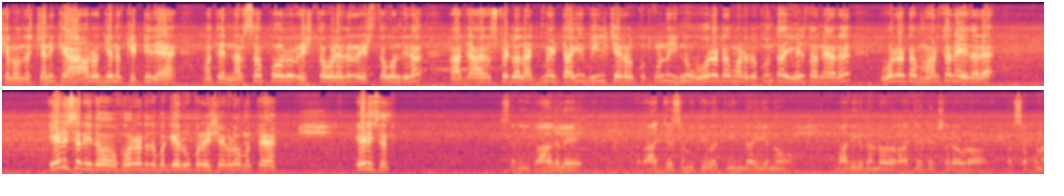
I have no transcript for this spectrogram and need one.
ಕೆಲವೊಂದಷ್ಟು ಜನಕ್ಕೆ ಆರೋಗ್ಯನೂ ಕೆಟ್ಟಿದೆ. ಮತ್ತು ನರ್ಸಪ್ಪ ಅವರು ರೆಸ್ಟ್ ತೊಗೊಳಿದ್ರೆ ರೆಸ್ಟ್ ತೊಗೊಂಡಿರ ಅದು ಹಾಸ್ಪಿಟ್ಲಲ್ಲಿ ಅಡ್ಮಿಟ್ ಆಗಿ ವೀಲ್ ಚೇರಲ್ಲಿ ಕೂತ್ಕೊಂಡು ಇನ್ನೂ ಹೋರಾಟ ಮಾಡಬೇಕು ಅಂತ ಹೇಳ್ತಾನೆ ಅವರೇ. ಹೋರಾಟ ಮಾಡ್ತಾನೇ ಇದ್ದಾರೆ. ಹೇಳಿ ಸರ್ ಇದು ಹೋರಾಟದ ಬಗ್ಗೆ ರೂಪರೇಷೆಗಳು ಮತ್ತು ಹೇಳಿ ಸರ್. ಸರ್, ಈಗಾಗಲೇ ರಾಜ್ಯ ಸಮಿತಿ ವತಿಯಿಂದ ಏನು ಮಾದಿಗ ದಂಡೋರ ರಾಜ್ಯಾಧ್ಯಕ್ಷರವರ, ನರಸಪ್ಪನ,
